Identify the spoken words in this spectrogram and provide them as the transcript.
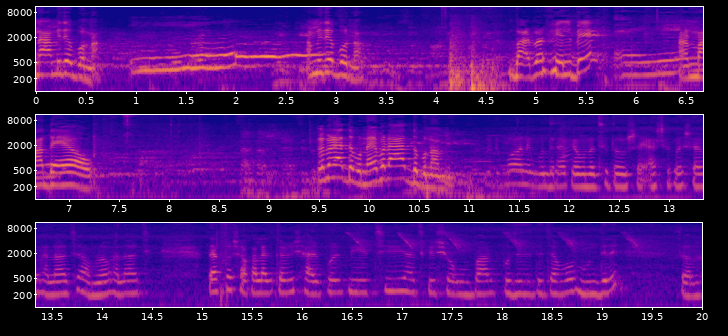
না, আমি দেবো না। আমি দেবো না। বারবার ফেলবে, আর মা দেও। এবার আর দেবো না, এবার আর দেবো না আমি। মর্নিং বন্ধুরা, কেমন আছে তোমার? সবাই আশা করি সবাই ভালো আছে, আমরাও ভালো আছি। দেখো, সকালে আজকে আমি শাড়ি পরে নিয়েছি। আজকে সোমবার পুজো দিতে যাব মন্দিরে। চলো,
